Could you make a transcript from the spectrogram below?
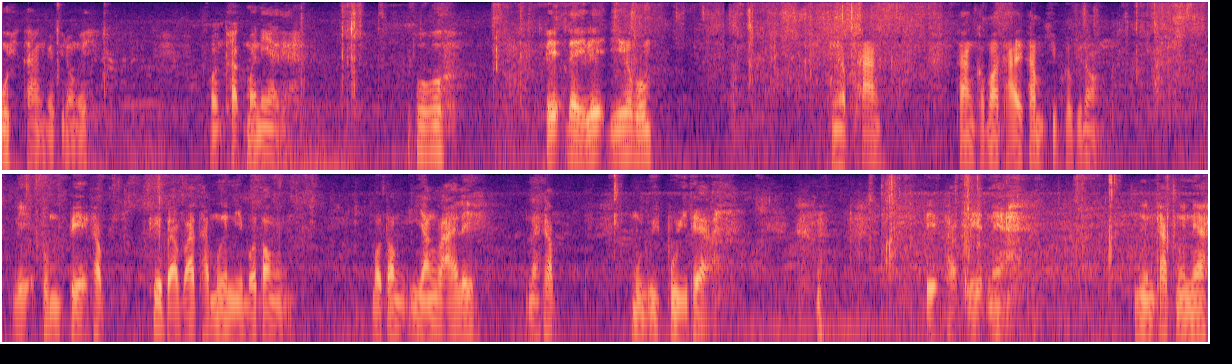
ุ้ยทางไม่พี่น้องเลยมันคักมาเนี่ยแท้โอ้เละได้เละดีครับผมนี่ครับทางทางเขามาถ่ายทำคลิปครับพี่น้องเละตุ่มเปะครับ คือแบบว่าถ้ามือนี่บ่ต้องบ่ต้องอีหยังหลายเลยนะครับมุนอุ้ยปุยแท้เละคักเละเนี่ยหมื่นคักหมื่นเนี่ย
